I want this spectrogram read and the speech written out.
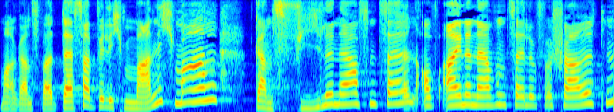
Mal ganz weit. Deshalb will ich manchmal ganz viele Nervenzellen auf eine Nervenzelle verschalten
